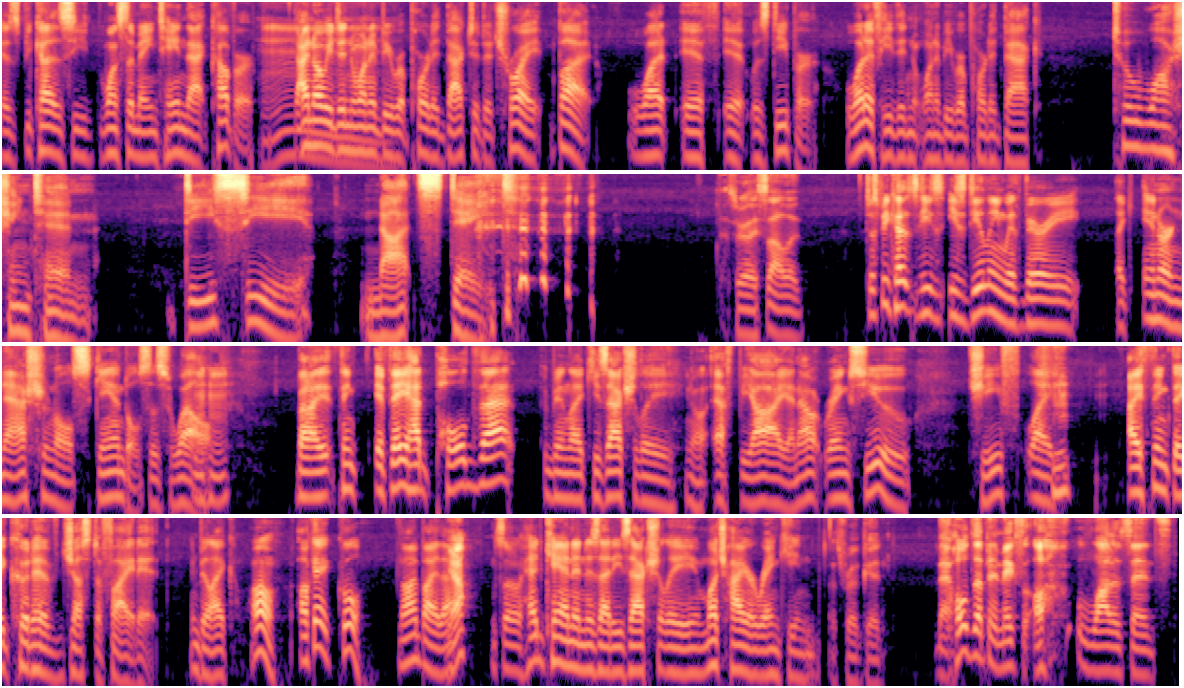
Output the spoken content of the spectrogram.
is because he wants to maintain that cover. I know he didn't want to be mm. reported back to Detroit, but what if it was deeper? What if he didn't want to be reported back to Washington, D.C., not state? that's really solid just because he's he's dealing with very like international scandals as well. Mm-hmm. But I think if they had pulled that, and been like he's actually you know FBI and outranks you, chief. Like mm-hmm. I think they could have justified it and be like, oh, okay, cool, no, I buy that. Yeah. And so headcanon is that he's actually much higher ranking. that's real good that holds up and it makes a a lot of sense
